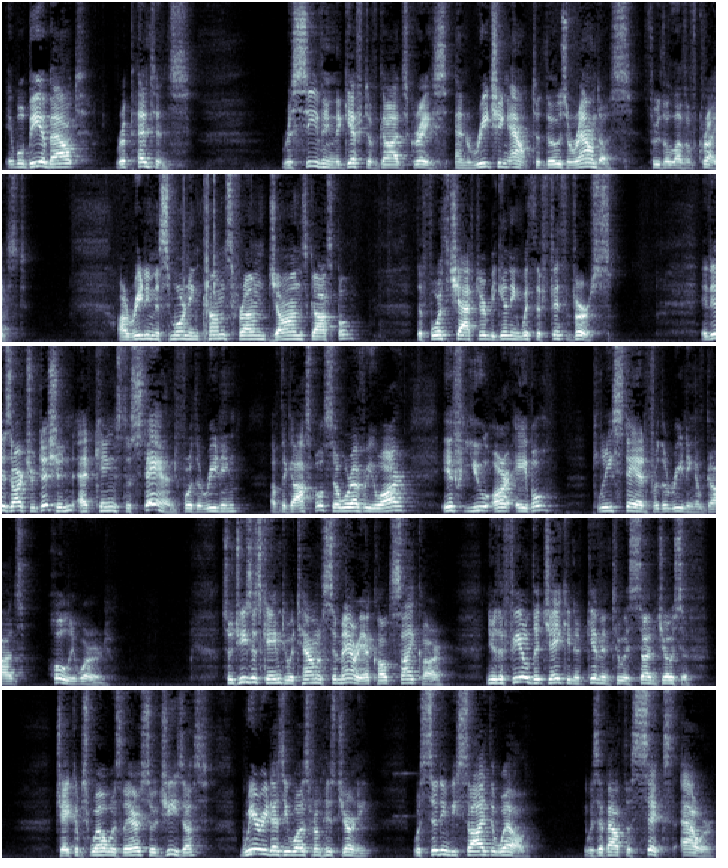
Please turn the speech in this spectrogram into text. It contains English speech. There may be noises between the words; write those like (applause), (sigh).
It will be about repentance, receiving the gift of God's grace, and reaching out to those around us through the love of Christ. Our reading this morning comes from John's Gospel, the fourth chapter, beginning with the fifth verse. It is our tradition at Kings to stand for the reading of the gospel. So wherever you are, if you are able, please stand for the reading of God's holy word. So Jesus came to a town of Samaria called Sychar, near the field that Jacob had given to his son Joseph. Jacob's well was there, so Jesus, wearied as he was from his journey, was sitting beside the well. It was about the sixth hour.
